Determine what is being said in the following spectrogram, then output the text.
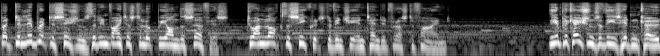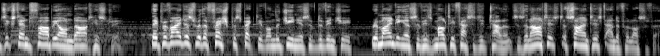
but deliberate decisions that invite us to look beyond the surface, to unlock the secrets Da Vinci intended for us to find. The implications of these hidden codes extend far beyond art history. They provide us with a fresh perspective on the genius of Da Vinci, reminding us of his multifaceted talents as an artist, a scientist and a philosopher.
